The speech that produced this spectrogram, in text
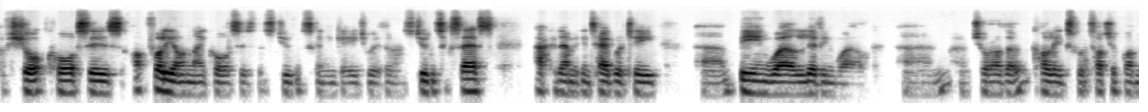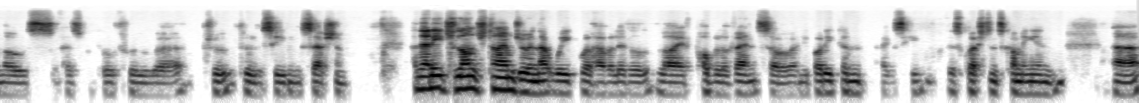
of short courses, uh, fully online courses that students can engage with around student success, academic integrity, uh, being well, living well. Um, I'm sure other colleagues will touch upon those as we go through, uh, through, through this evening session. And then each lunchtime during that week, we'll have a little live public event. So anybody can, I see there's questions coming in uh,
